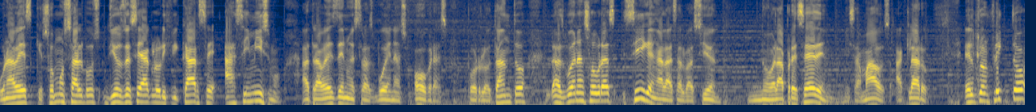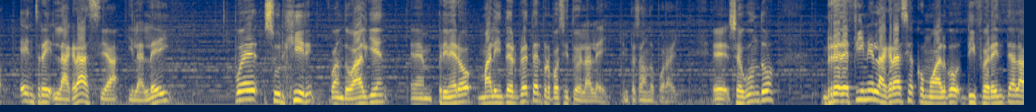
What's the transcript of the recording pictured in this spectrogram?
Una vez que somos salvos, Dios desea glorificarse a sí mismo a través de nuestras buenas obras. Por lo tanto, las buenas obras siguen a la salvación, no la preceden, mis amados, aclaro. El conflicto entre la gracia y la ley puede surgir cuando alguien Em, primero, malinterpreta el propósito de la ley, empezando por ahí. Eh, segundo, redefine la gracia como algo diferente a la,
